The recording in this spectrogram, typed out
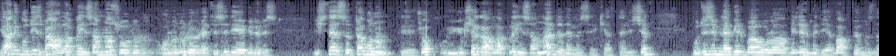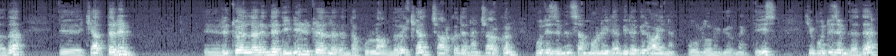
Yani Budizme ahlaklı insan nasıl olur, olunur öğretisi diyebiliriz. İşte Strabon'un e, çok yüksek ahlaklı insanlardı demesi Keltler için. Budizmle bir bağ olabilir mi diye baktığımızda da e, Keltlerin e, ritüellerinde, dini ritüellerinde kullandığı Kelt çarkı denen çarkın Budizmin sembolüyle birebir aynı olduğunu görmekteyiz. Ki Budizmle de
